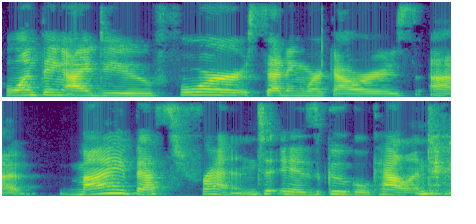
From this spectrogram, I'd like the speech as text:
one thing I do for setting work hours, uh, my best friend is Google Calendar.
